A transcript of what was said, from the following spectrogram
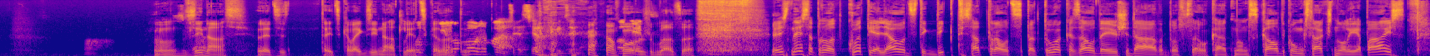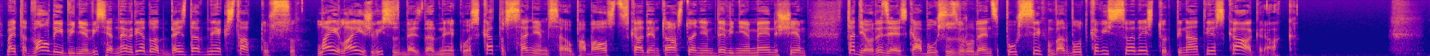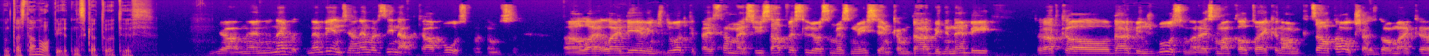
Nu, zinās, redz, teica, ka vajag zināt lietas, ka Jau mūžu mācīties, jā. Mūžu mācās. Es nesaprotu, ko tie ļaudis tik dikti satraucas par to, ka zaudējuši darbu. Savukārt mums Kalda kungs raksta no Liepājas, vai tad valdība viņiem visiem nevar iedot bezdarbnieku statusu? Lai laiž visus bezdarbniekos, katrs saņem savu pabalstu uz kādiem 8, 9 mēnešiem, tad jau redzēs, kā būs uz rudens pusi, un varbūt, ka viss varēs turpināties kā agrāk. Nu, tas tā nopietni skatoties. Jā, ne, nu, ne, neviens jau nevar zināt, kā būs. Protams, Uh, lai, lai Dieviņš dod, ka pēc tam mēs visi atvesļosimies un visiem, kam darbiņa nebija, tad atkal darbiņš būs un varēsim atkal to ekonomiku celt augšā. Es domāju, ka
